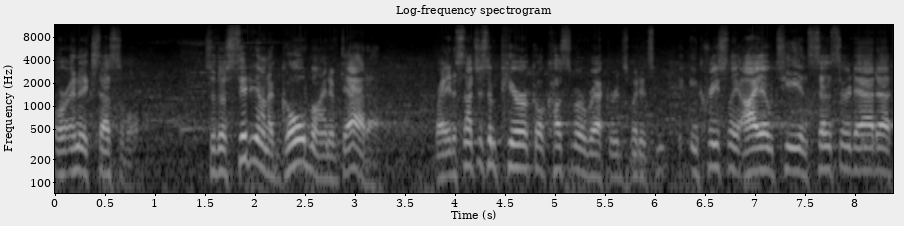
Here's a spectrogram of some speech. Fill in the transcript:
or inaccessible. So they're sitting on a gold mine of data, right? It's not just empirical customer records, but it's increasingly IoT and sensor data,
